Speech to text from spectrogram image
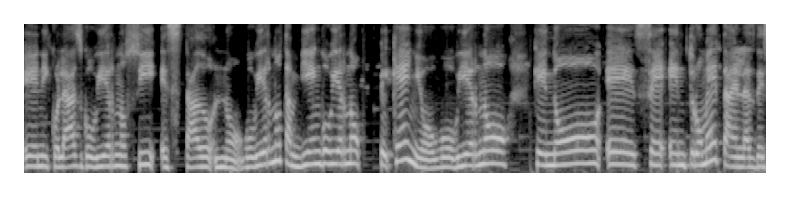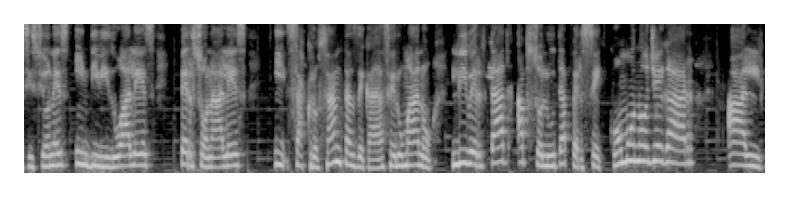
eh, Nicolás, gobierno sí, Estado no. Gobierno también, gobierno pequeño, gobierno que no se entrometa en las decisiones individuales, personales y sacrosantas de cada ser humano, libertad absoluta per se. ¿Cómo no llegar al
